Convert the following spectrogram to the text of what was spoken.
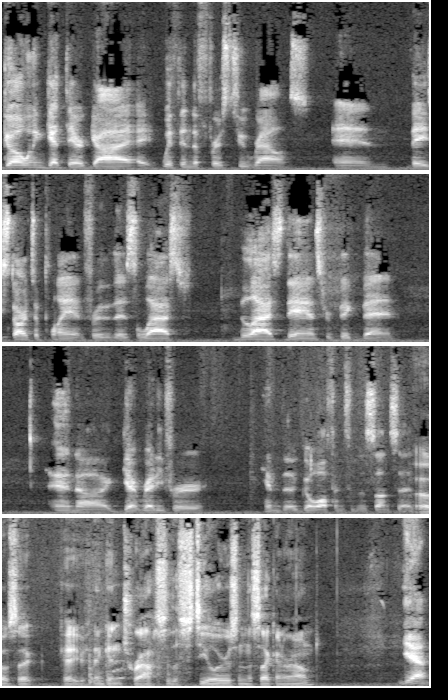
go and get their guy within the first two rounds and they start to plan for this last the last dance for Big Ben and uh, get ready for him to go off into the sunset. Oh, sick. Okay, you're thinking Trask to the Steelers in the second round. Yeah,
